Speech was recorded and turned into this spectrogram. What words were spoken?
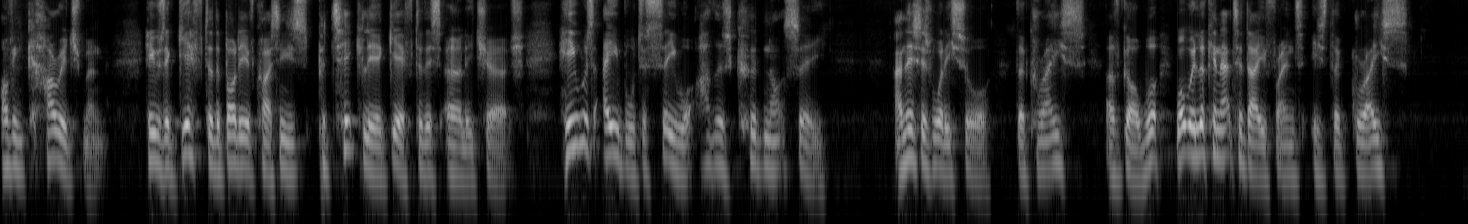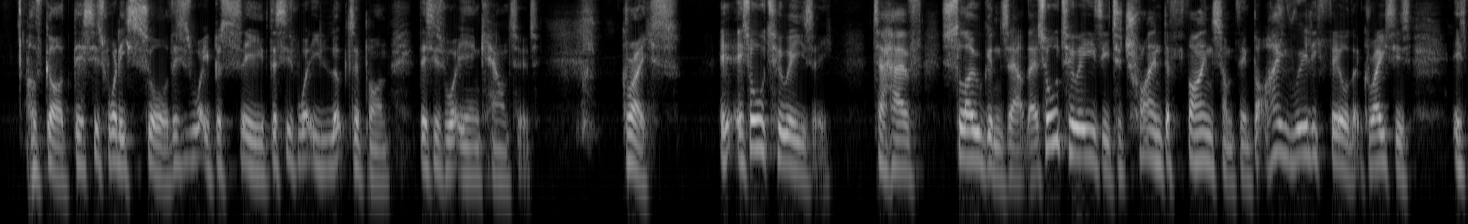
of encouragement. He was a gift to the body of Christ, and he's particularly a gift to this early church. He was able to see what others could not see. And this is what he saw the grace of God. What, what we're looking at today, friends, is the grace of God. This is what he saw. This is what he perceived. This is what he looked upon. This is what he encountered. Grace. It's all too easy to have slogans out there. It's all too easy to try and define something. But I really feel that grace is, is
